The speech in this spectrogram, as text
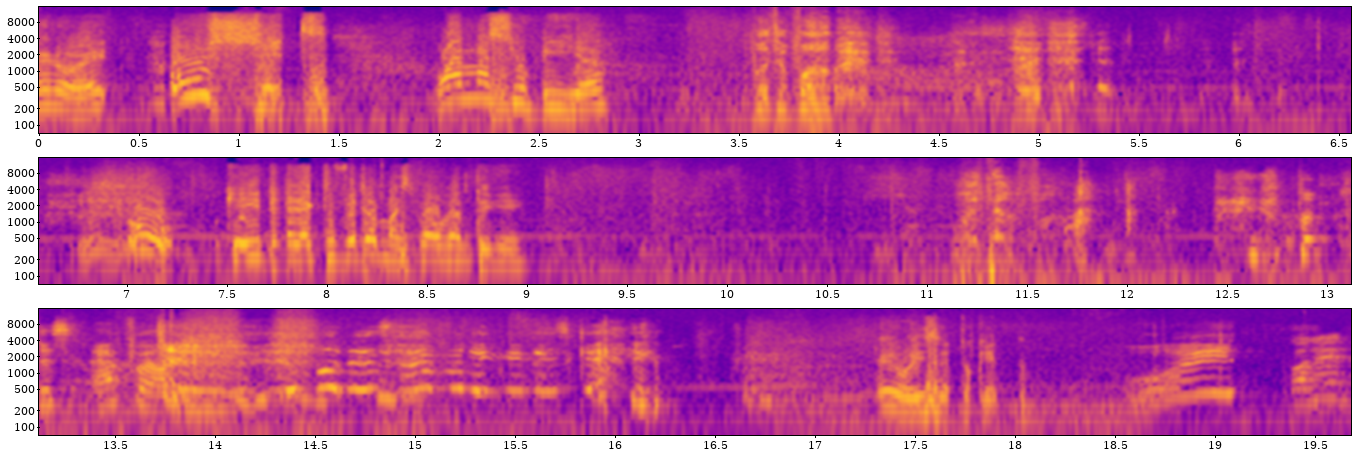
I know, right? Oh shit! Why must you be here? What the fuck? Oh, okay, that activated my spell vamp thingy. What the fuck? what is happening? what is happening in this game? Anyways, I took it. What? Got it?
